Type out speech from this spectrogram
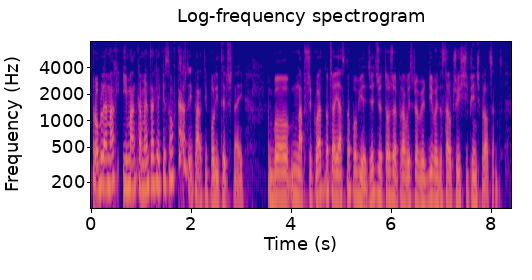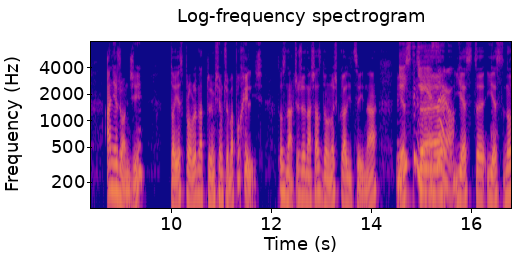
problemach i mankamentach, jakie są w każdej partii politycznej. Bo na przykład, no trzeba jasno powiedzieć, że to, że Prawo i Sprawiedliwość dostało 35%, a nie rządzi, to jest problem, nad którym się trzeba pochylić. To znaczy, że nasza zdolność koalicyjna Nie jest, istnieje, e, zero. jest, e, jest no,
